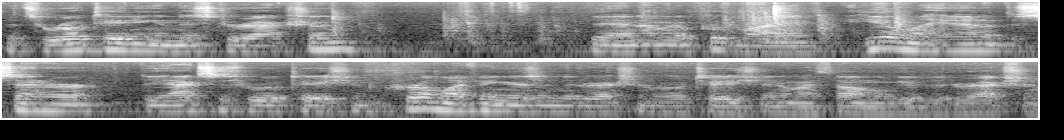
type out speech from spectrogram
that's rotating in this direction, then I'm going to put my heel of my hand at the center, the axis of rotation, curl my fingers in the direction of rotation, and my thumb will give the direction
